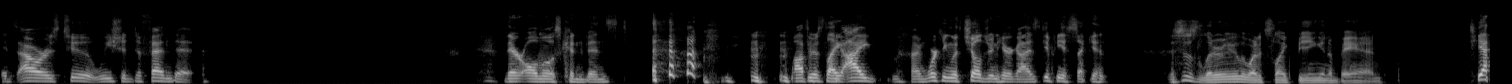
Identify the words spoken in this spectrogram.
It's ours too. We should defend it. They're almost convinced. Mothra's like, I I'm working with children here, guys. Give me a second. This is literally what it's like being in a band. Yeah.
